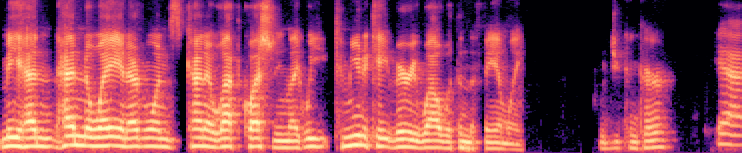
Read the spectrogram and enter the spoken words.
me heading heading away and everyone's kind of left questioning. Like we communicate very well within the family. Would you concur? Yeah.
